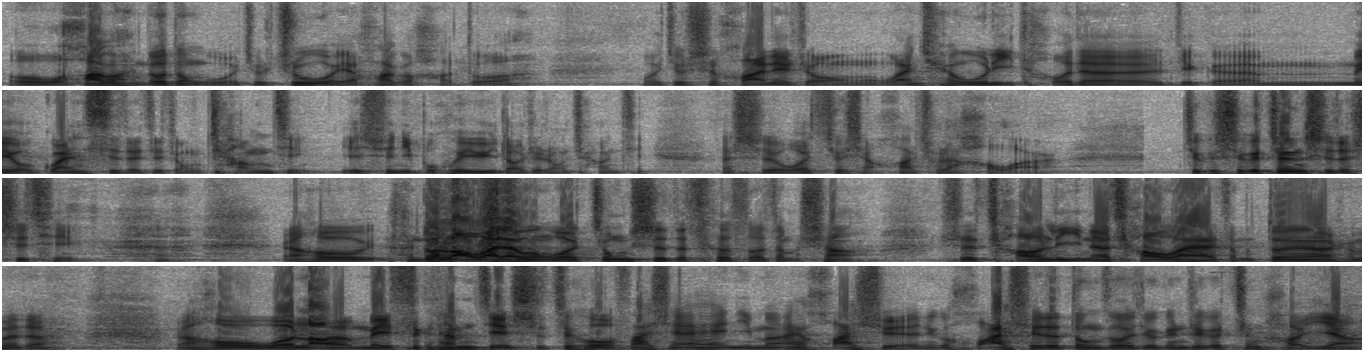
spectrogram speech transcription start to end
我我画过很多动物，就猪我也画过好多。我就是画那种完全无厘头的这个没有关系的这种场景，也许你不会遇到这种场景，但是我就想画出来好玩儿。这个是个真实的事情。然后很多老外来问我中式的厕所怎么上，是朝里呢，朝外怎么蹲啊什么的。然后我老每次跟他们解释，最后我发现，哎，你们爱滑雪，那个滑雪的动作就跟这个正好一样。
